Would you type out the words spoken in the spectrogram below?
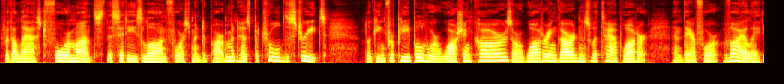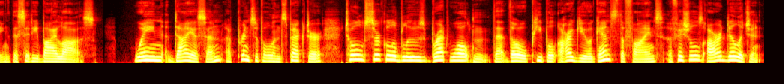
For the last four months, the city's law enforcement department has patrolled the streets, looking for people who are washing cars or watering gardens with tap water, and therefore violating the city bylaws. Wayne Dyson, a principal inspector, told Circle of Blue's Brett Walton that though people argue against the fines, officials are diligent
